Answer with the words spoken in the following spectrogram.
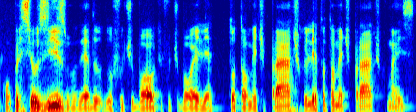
com o preciosismo né, do, do, futebol, que o futebol ele é totalmente prático, ele é totalmente prático, mas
